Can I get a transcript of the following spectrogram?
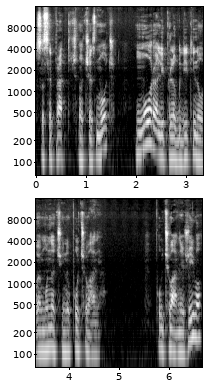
so se praktično čez noč morali prilagoditi novemu načinu poučevanja. Poučevanje živo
